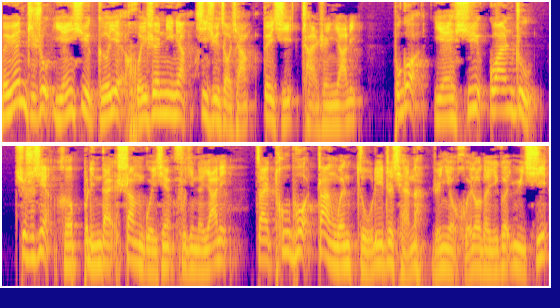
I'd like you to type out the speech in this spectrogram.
美元指数延续隔夜回升力量继续走强，对其产生压力。不过，也需关注趋势线和布林带上轨线附近的压力，在突破站稳阻力之前呢，仍有回落的一个预期。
